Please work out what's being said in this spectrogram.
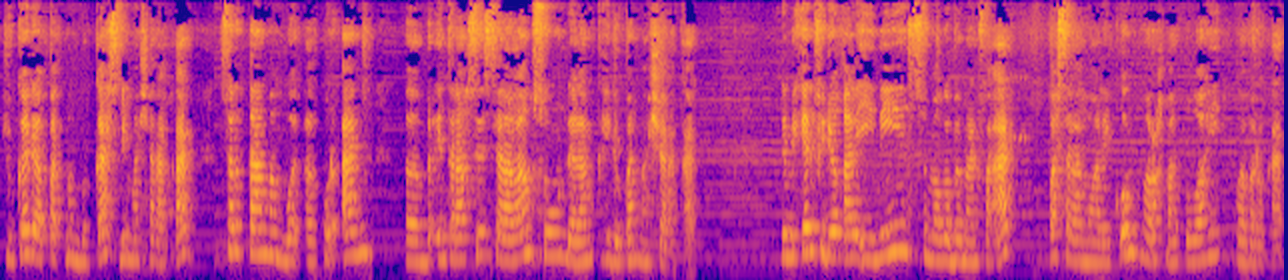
juga dapat membekas di masyarakat serta membuat Al-Quran E, berinteraksi secara langsung dalam kehidupan masyarakat. Demikian video kali ini, semoga bermanfaat. Wassalamualaikum warahmatullahi wabarakatuh.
